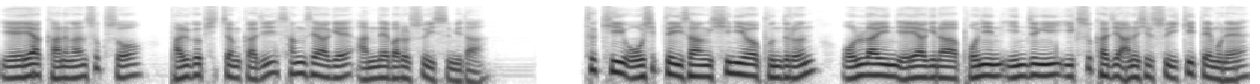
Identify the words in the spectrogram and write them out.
예약 가능한 숙소, 발급 시점까지 상세하게 안내받을 수 있습니다. 특히 50대 이상 시니어 분들은 온라인 예약이나 본인 인증이 익숙하지 않으실 수 있기 때문에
